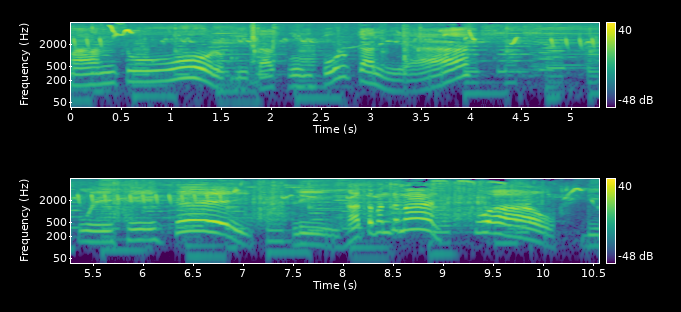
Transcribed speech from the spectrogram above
Mantul, kita kumpulkan ya. Wehehe, lihat teman-teman. Wow, di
